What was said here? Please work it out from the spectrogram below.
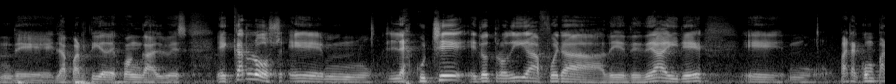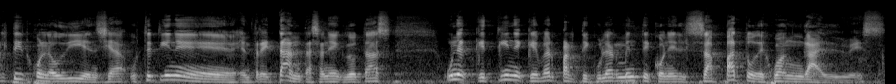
de la partida de Juan Galvez. Eh, Carlos, eh, la escuché el otro día fuera de aire. Eh, para compartir con la audiencia, usted tiene, entre tantas anécdotas, una que tiene que ver particularmente con el zapato de Juan Galvez.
